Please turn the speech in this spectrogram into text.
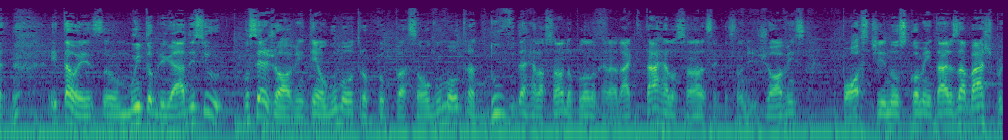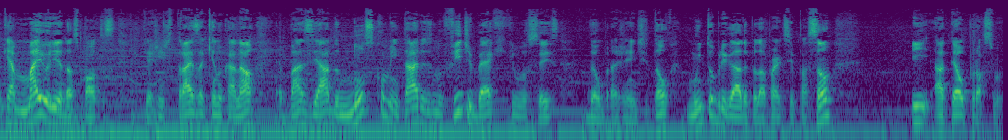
então é isso, muito obrigado. E se você é jovem, tem alguma outra preocupação, alguma outra dúvida relacionada ao Plano Canadá, que está relacionada a essa questão de jovens, poste nos comentários abaixo, porque a maioria das pautas que a gente traz aqui no canal é baseado nos comentários e no feedback que vocês dão pra gente. Então, muito obrigado pela participação e até o próximo.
